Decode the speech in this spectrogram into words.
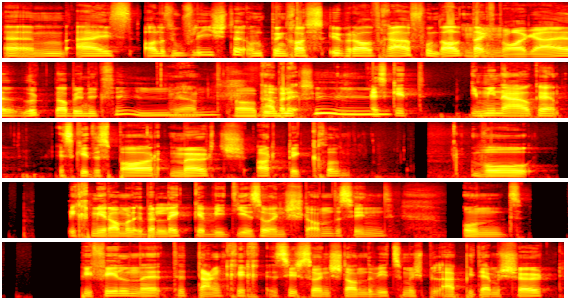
ähm, eins, alles auflisten und dann kannst du es überall verkaufen und alle Mhm. denken, oh geil, look, da bin ich gewesen. Ja. Da bin Aber ich gewesen. Es gibt in meinen Augen, es gibt ein paar Merch-Artikel, wo ich mir einmal überlege, wie die so entstanden sind. Und bei vielen denke ich, es ist so entstanden, wie zum Beispiel auch bei dem Shirt,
